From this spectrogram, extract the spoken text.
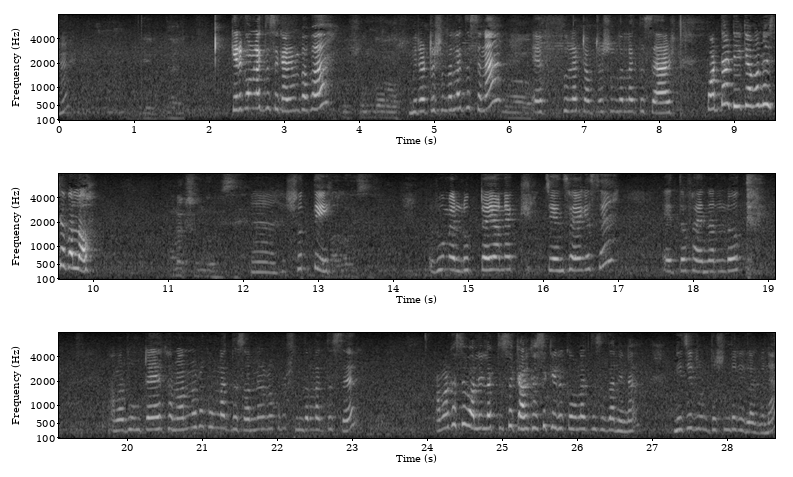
হ্যাঁ? কীরকম লাগতেছে কারিম বাবা? মিররটা সুন্দর লাগতেছে না? এ ফুলের টপটা সুন্দর লাগতেছে। আর পর্দাটি কেমন হয়েছে বলো? অনেক সুন্দর হয়েছে। হ্যাঁ সত্যি। রুমের লুকটাই অনেক চেঞ্জ হয়ে গেছে। এই তো ফাইনাল লুক। আমার রুমটা এখন অন্যরকম লাগতেছে অন্যরকম সুন্দর লাগতেছে। আমার কাছে ভালোই লাগতেছে কার কাছে কীরকম লাগতেছে জানি না। নিজের রুম তো সুন্দরই লাগবে না।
